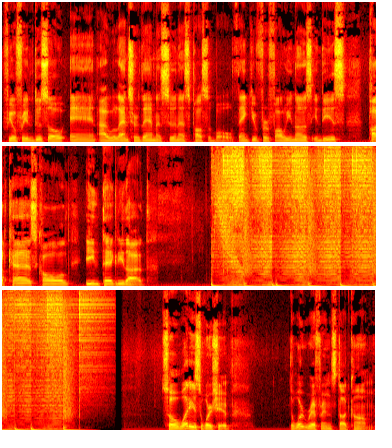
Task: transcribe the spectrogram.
feel free to do so and I will answer them as soon as possible. Thank you for following us in this podcast called Integridad. So, what is worship? The word reference.com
